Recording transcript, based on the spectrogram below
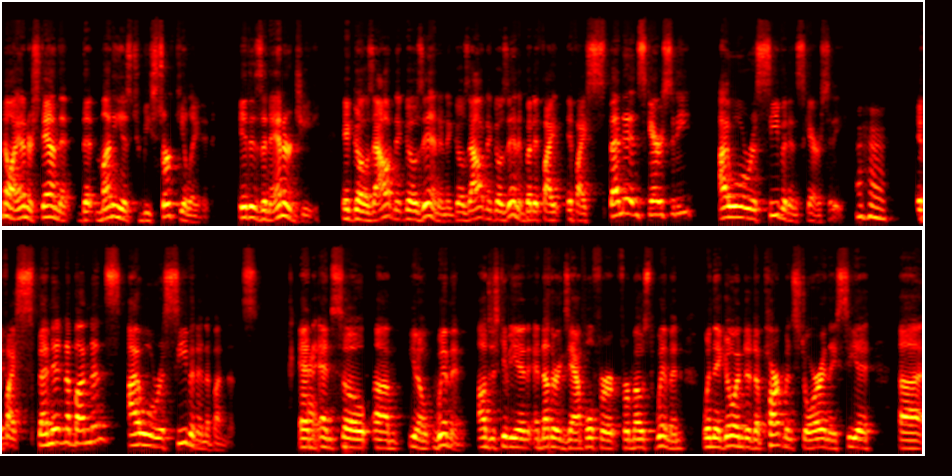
no i understand that that money is to be circulated. It is an energy. It goes out and it goes in and it goes out and it goes in. But if i if i spend it in scarcity i will receive it in scarcity Mhm. if i spend it in abundance i will receive it in abundance and Right. and so um, you know women i'll just give you an, another example for for most women when they go into a department store and they see a uh,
